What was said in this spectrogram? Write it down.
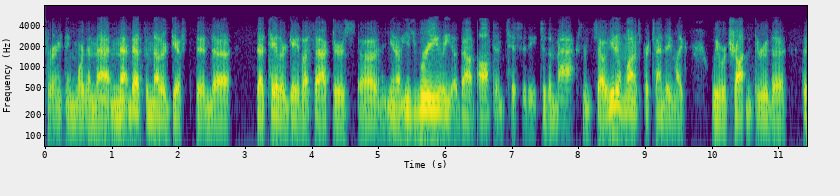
for anything more than that, and that that's another gift and uh, that Taylor gave us actors. Uh, you know, he's really about authenticity to the max, and so he didn't want us pretending like we were trotting through the the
